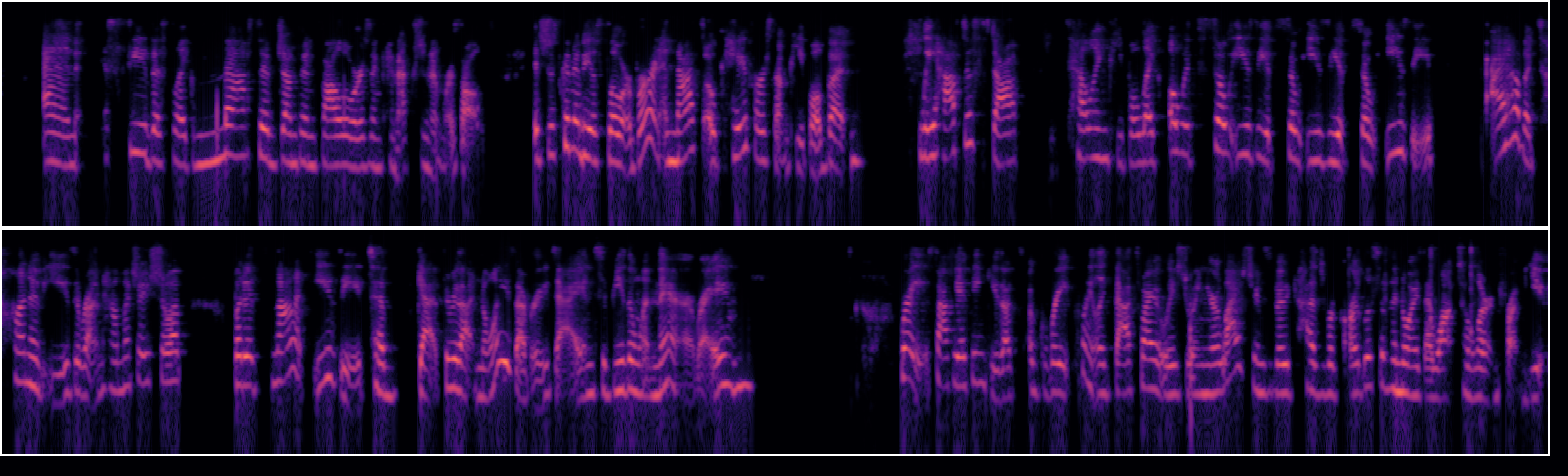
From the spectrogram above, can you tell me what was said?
and see this like massive jump in followers and connection and results. It's just going to be a slower burn and that's okay for some people, but we have to stop telling people like, "Oh, it's so easy, it's so easy, it's so easy." I have a ton of ease around how much I show up, But it's not easy to get through that noise every day and to be the one there, right? Right, Safia, thank you. That's a great point. Like that's why I always join your live streams because regardless of the noise, I want to learn from you.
